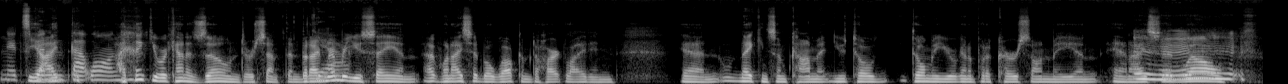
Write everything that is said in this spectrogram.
it's Yeah, been I- that long. I think you were kind of zoned or something. But I remember you saying uh, when I said, "Well, welcome to Heartlight," and and making some comment, you told told me you were going to put a curse on me, and and I said, "Well."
